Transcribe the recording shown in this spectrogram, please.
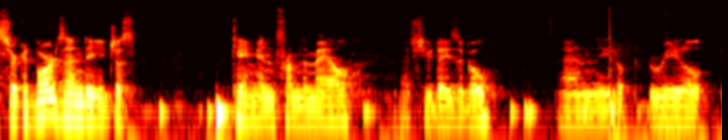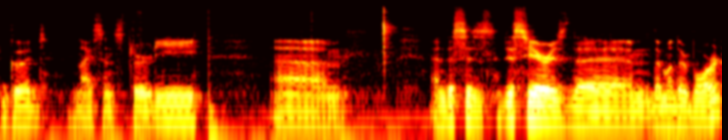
circuit boards and they just came in from the mail a few days ago and they look real good nice and sturdy. Um, and this is this here is the the motherboard.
